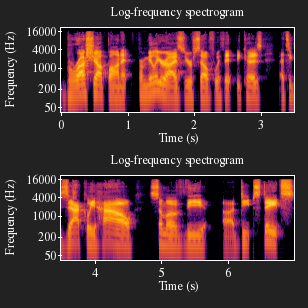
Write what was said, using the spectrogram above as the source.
brush up on it, familiarize yourself with it, because that's exactly how some of the uh, deep states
